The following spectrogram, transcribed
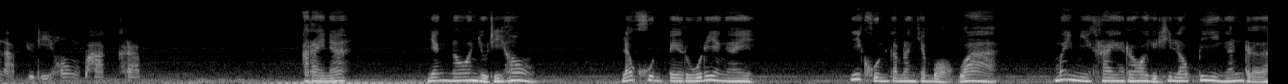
หลับอยู่ที่ห้องพักครับ อะไรนะ ยังนอนอยู่ที่ห้อง แล้วคุณไปรู้ได้ยังไง นี่คุณกำลังจะบอกว่า ไม่มีใครรออยู่ที่ล็อบบี้งั้นเหรอ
